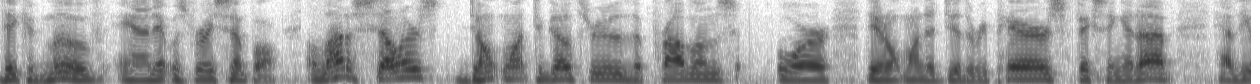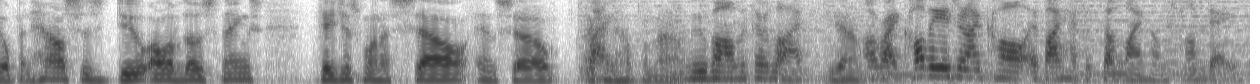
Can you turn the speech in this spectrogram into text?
they could move, and it was very simple. A lot of sellers don't want to go through the problems, or they don't want to do the repairs, fixing it up, have the open houses, do all of those things. They just want to sell, and so I can help them out. Move on with their life. Yeah. All right, call the agent I'd call if I had to sell my home, Tom Davis.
